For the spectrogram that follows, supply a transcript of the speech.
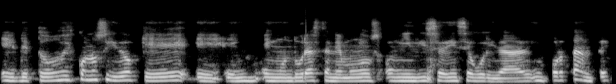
Eh, de todos es conocido que eh, en, Honduras tenemos un índice de inseguridad importante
